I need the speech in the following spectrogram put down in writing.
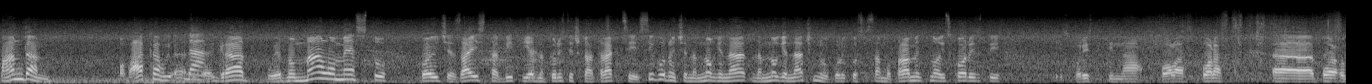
pandan ovakav e, Da. grad u jednom malom mestu koji će zaista biti jedna turistička atrakcija i sigurno će na mnoge, na, na mnoge načine, ukoliko se samo pametno iskoristi, iskoristiti na porast, porast e, po-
